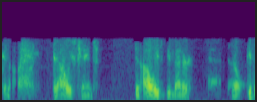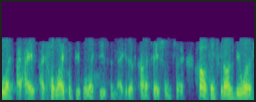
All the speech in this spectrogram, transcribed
can, it can always change. It can always be better. You know, people like I, I I don't like when people like use the negative connotation and say, "Oh, things could always be worse."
